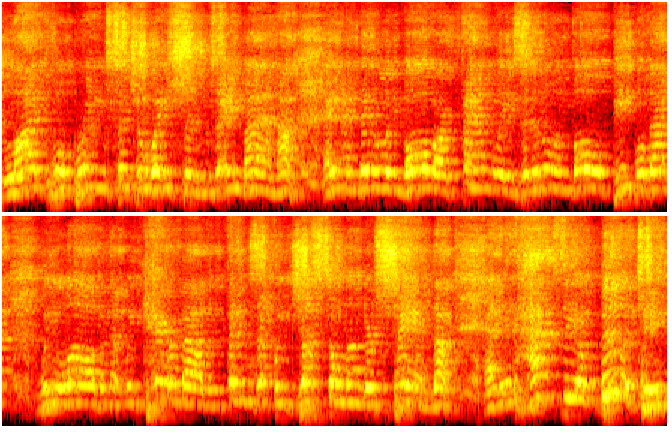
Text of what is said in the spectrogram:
Life will bring situations, amen, and, and it'll involve our families and it'll involve people that we love and that we care about and things that we just don't understand. And it has the ability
